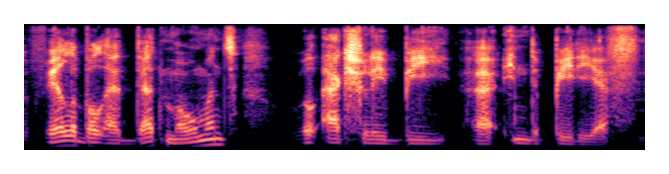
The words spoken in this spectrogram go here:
available at that moment will actually be uh, in the PDF.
